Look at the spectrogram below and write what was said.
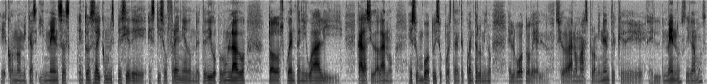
económicas inmensas. Entonces hay como una especie de esquizofrenia donde te digo, por un lado, todos cuentan igual y cada ciudadano es un voto y supuestamente cuenta lo mismo el voto del ciudadano más prominente que de el menos, digamos.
